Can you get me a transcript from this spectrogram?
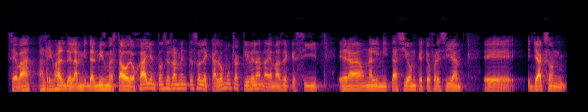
se va al rival del mismo estado de Ohio, entonces realmente eso le caló mucho a Cleveland, además de que sí era una limitación que te ofrecía eh, Jackson,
